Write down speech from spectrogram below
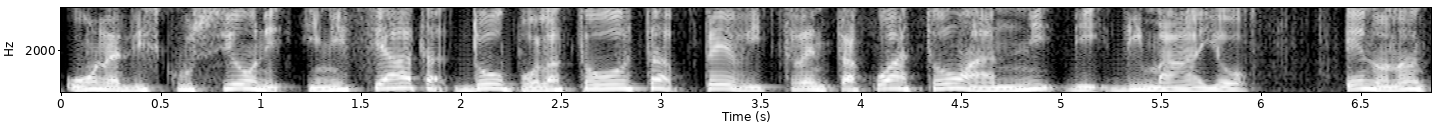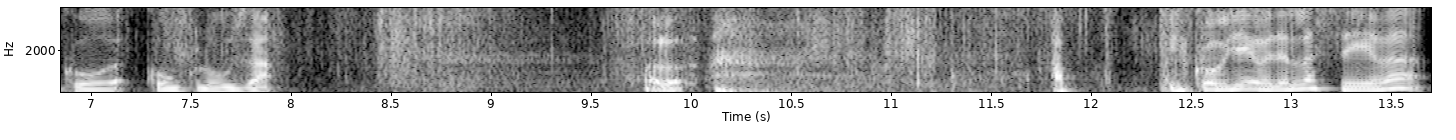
una discussione iniziata dopo la torta per i 34 anni di Di Maio. E non ancora conclusa. Allora, il Corriere della Sera,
